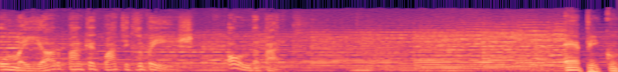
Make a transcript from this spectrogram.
O maior parque aquático do país. Onda Park. Épico.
